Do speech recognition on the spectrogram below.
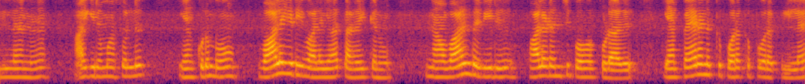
இல்லைன்னு ஆகிருமா சொல்லு. என் குடும்பம் வாழையடி வாழையாக தழைக்கணும். நான் வாழ்ந்த வீடு பாலடைஞ்சு போகக்கூடாது. என் பேரனுக்கு பிறக்க போகிற பிள்ளை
